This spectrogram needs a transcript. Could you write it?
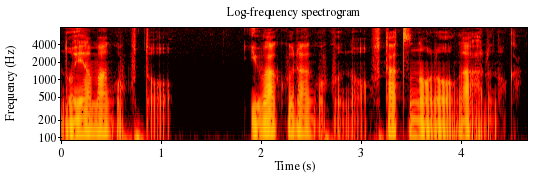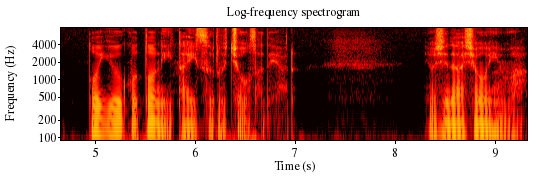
野山国と岩倉国の二つの牢があるのかということに対する調査である。吉田松陰は、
